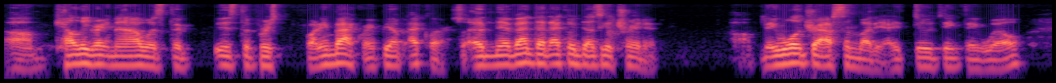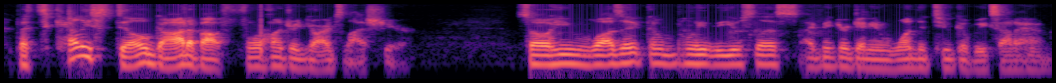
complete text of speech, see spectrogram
Um, Kelley right now is the is the running back right behind Ekeler. So in the event that Ekeler does get traded, um, they will draft somebody. I do think they will. But Kelley still got about 400 yards last year, so he wasn't completely useless. I think you're getting one to two good weeks out of him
